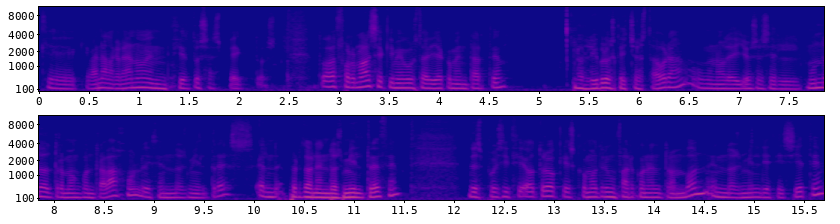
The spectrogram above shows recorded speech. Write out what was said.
que, van al grano en ciertos aspectos. De todas formas, aquí me gustaría comentarte los libros que he hecho hasta ahora. Uno de ellos es El mundo del trombón con trabajo, lo hice en 2003, perdón, en 2013. Después hice otro que es Cómo triunfar con el trombón en 2017.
